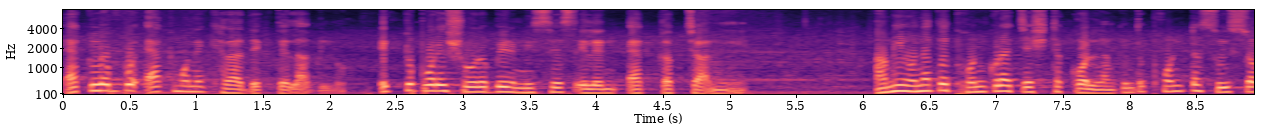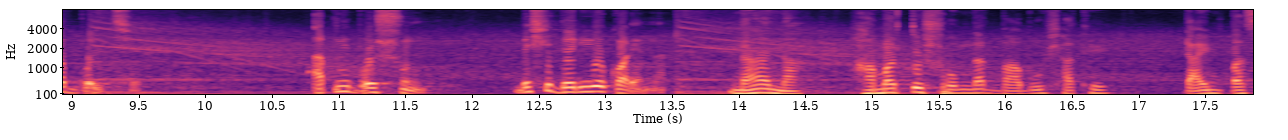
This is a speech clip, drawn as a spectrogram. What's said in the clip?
একলব্য এক মনে খেলা দেখতে লাগল। একটু পরে সৌরভের মিসেস এলেন এক কাপ চা নিয়ে। আমি ওনাকে ফোন করার চেষ্টা করলাম কিন্তু ফোনটা সুইচ অফ বলছে। আপনি বসুন বেশি দেরিও করেন না। না না আমার তো সোমনাথ বাবুর সাথে টাইম পাস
